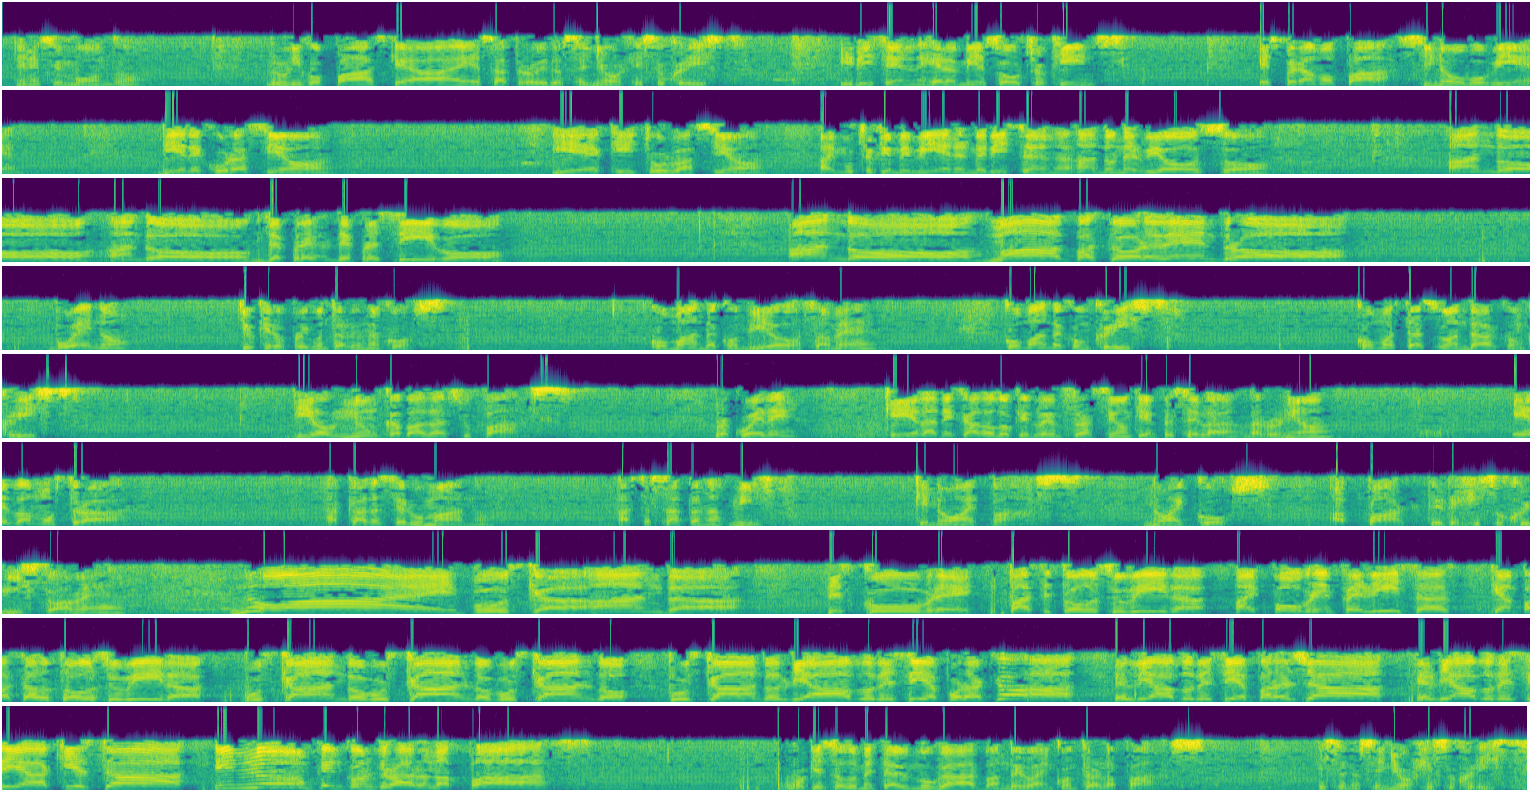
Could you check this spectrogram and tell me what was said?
en ese mundo. La única paz que hay es a través del Señor Jesucristo. Y dice en Jeremías 8:15, esperamos paz y no hubo bien. Día de curación y he aquí turbación. Hay muchos que me vienen, me dicen, ando nervioso, ando, ando depresivo, Ando mal, pastor, adentro. Bueno, yo quiero preguntarle una cosa. ¿Cómo anda con Dios? Amén. ¿Cómo anda con Cristo? ¿Cómo está su andar con Cristo? Dios nunca va a dar su paz. Recuerde que Él ha dejado lo que la ilustración que empecé la, la reunión. Él va a mostrar a cada ser humano, hasta Satanás mismo, que no hay paz, no hay gozo aparte de Jesucristo. Amén. No hay. Busca, anda, descubre, pase toda su vida. Hay pobres infelices que han pasado toda su vida buscando, buscando, buscando, buscando. El diablo decía por acá, el diablo decía para allá, el diablo decía aquí está y nunca encontraron la paz. Porque solamente hay un lugar donde va a encontrar la paz. Es en el Señor Jesucristo.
